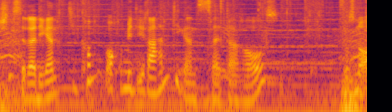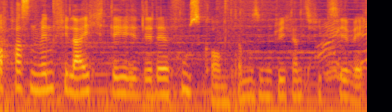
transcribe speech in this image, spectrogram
Schießt er da die ganze Die kommt auch mit ihrer Hand die ganze Zeit da raus. Ich muss nur aufpassen, wenn vielleicht der, der, der Fuß kommt. Dann muss ich natürlich ganz fix hier weg.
